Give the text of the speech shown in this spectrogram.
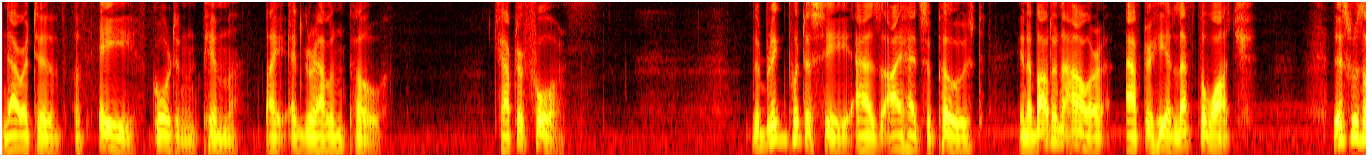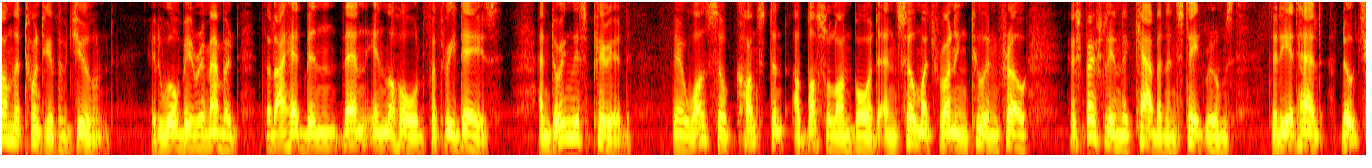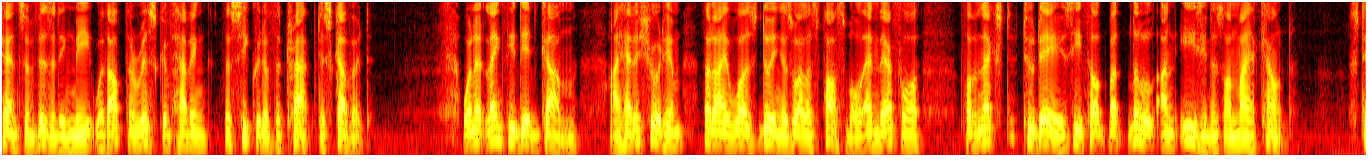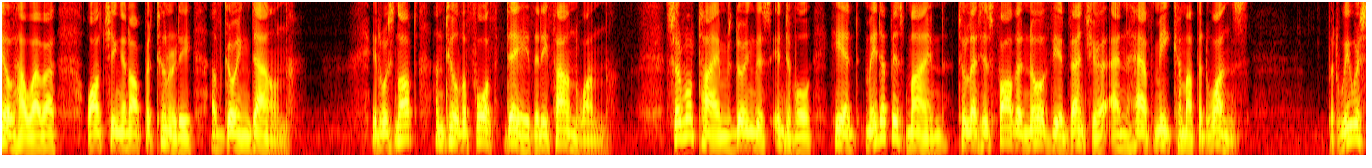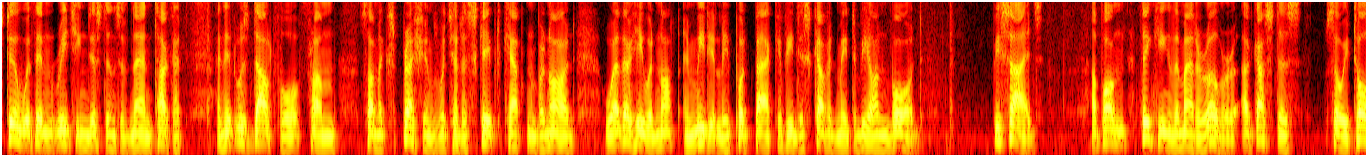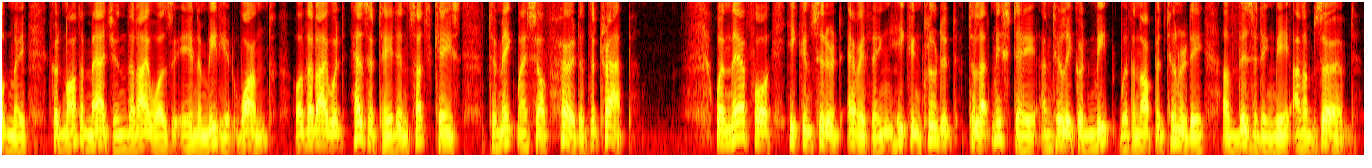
Narrative of A. Gordon Pym by Edgar Allan Poe. Chapter 4 The brig put to sea, as I had supposed, in about an hour after he had left the watch. This was on the 20th of June. It will be remembered that I had been then in the hold for three days, and during this period there was so constant a bustle on board, and so much running to and fro, especially in the cabin and staterooms, that he had had no chance of visiting me without the risk of having the secret of the trap discovered. When at length he did come, I had assured him that I was doing as well as possible, and therefore, for the next two days, he felt but little uneasiness on my account. Still, however, watching an opportunity of going down. It was not until the fourth day that he found one. Several times during this interval he had made up his mind to let his father know of the adventure and have me come up at once but we were still within reaching distance of Nantucket, and it was doubtful, from some expressions which had escaped Captain Barnard, whether he would not immediately put back if he discovered me to be on board. Besides, upon thinking the matter over, Augustus, so he told me, could not imagine that I was in immediate want, or that I would hesitate in such case to make myself heard at the trap. When therefore he considered everything, he concluded to let me stay until he could meet with an opportunity of visiting me unobserved.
